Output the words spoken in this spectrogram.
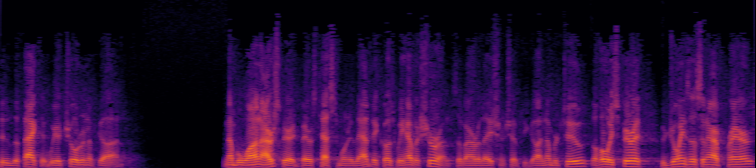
to the fact that we are children of God. Number one, our spirit bears testimony to that because we have assurance of our relationship to God. Number two, the Holy Spirit who joins us in our prayers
